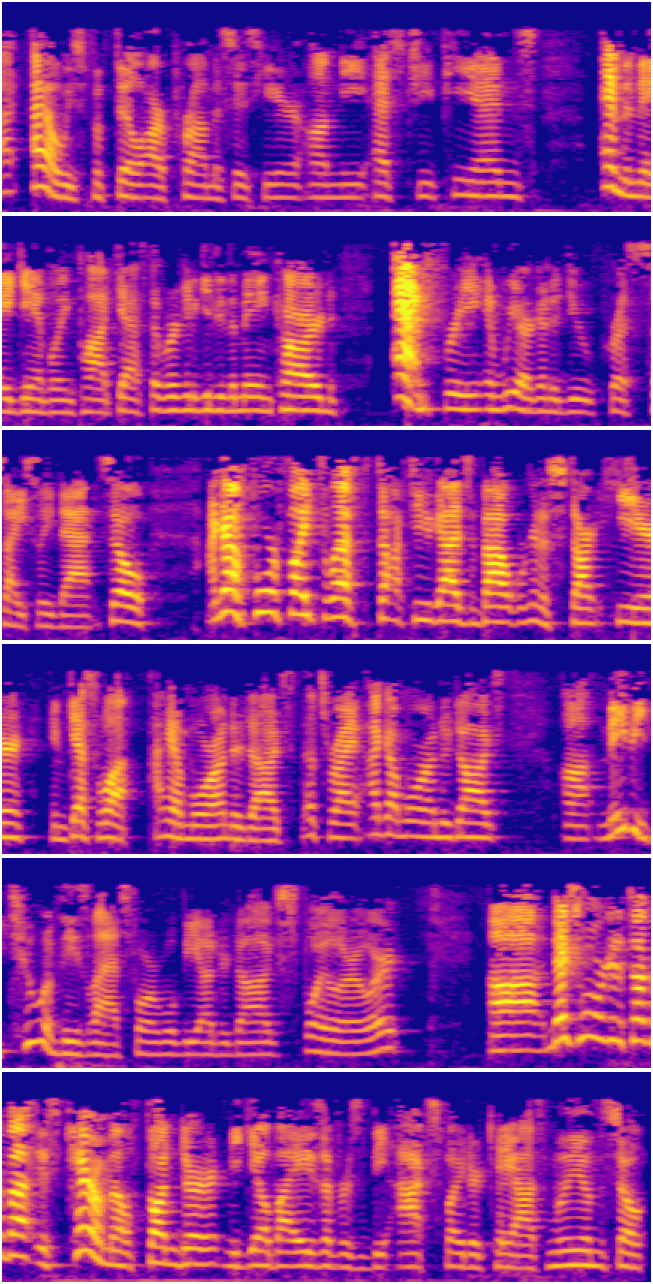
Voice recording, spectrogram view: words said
I, I always fulfill our promises here on the SGPN's MMA gambling podcast that we're going to give you the main card ad free, and we are going to do precisely that. So I got four fights left to talk to you guys about. We're going to start here, and guess what? I got more underdogs. That's right, I got more underdogs. Uh, maybe two of these last four will be underdogs. Spoiler alert. Uh, next one we're going to talk about is Caramel Thunder, Miguel Baeza versus the Ox Fighter Khaos Williams. So,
